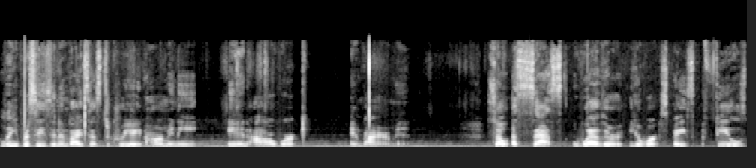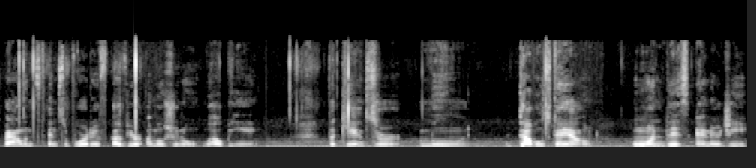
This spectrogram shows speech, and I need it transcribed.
Libra season invites us to create harmony in our work environment. So assess whether your workspace feels balanced and supportive of your emotional well being. The Cancer moon doubles down on this energy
